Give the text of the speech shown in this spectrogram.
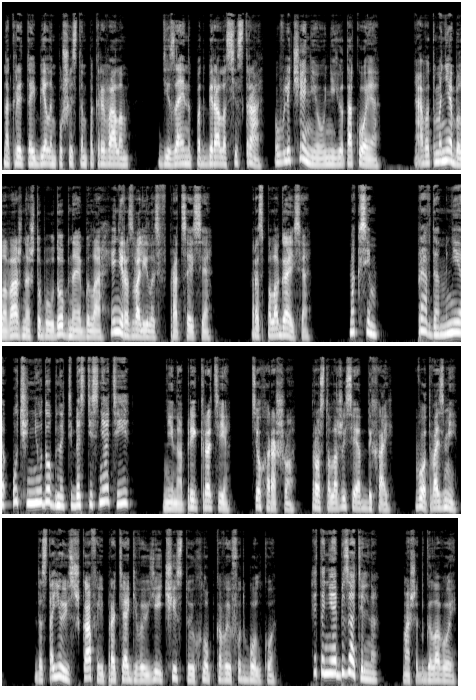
накрытой белым пушистым покрывалом. Дизайн подбирала сестра, увлечение у нее такое. А вот мне было важно, чтобы удобная была и не развалилась в процессе. Располагайся. «Максим, правда, мне очень неудобно тебя стеснять и...» «Нина, прекрати. Все хорошо. Просто ложись и отдыхай. Вот, возьми». Достаю из шкафа и протягиваю ей чистую хлопковую футболку. «Это не обязательно». — машет головой.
